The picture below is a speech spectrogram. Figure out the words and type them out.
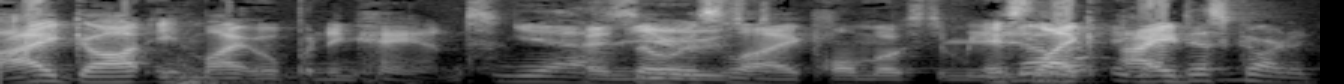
I got in my opening hand. yeah, and So it's used like- almost immediately. it's no, like it got I- discarded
